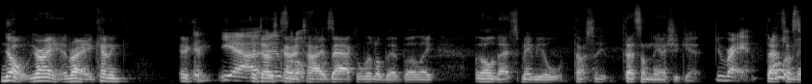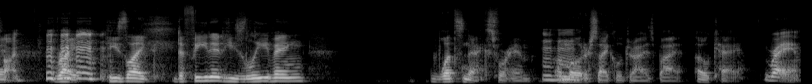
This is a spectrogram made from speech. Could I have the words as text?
no, you're right, right. It kind of it, It- yeah, it does kind of tie back a little bit, but like oh, that's maybe a, that's, that's something I should get. Right. That's that something. fun. right. He's like defeated. He's leaving. What's next for him? Mm-hmm. A motorcycle drives by. Okay. Right.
